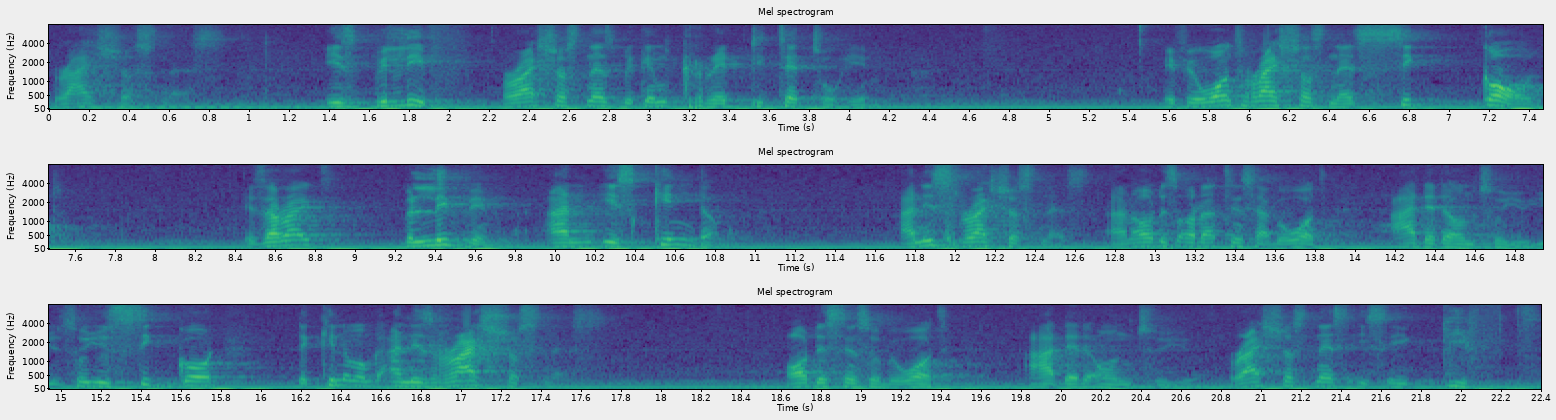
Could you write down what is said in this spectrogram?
Righteousness. His belief, righteousness became credited to him. If you want righteousness, seek God. Is that right? Believe him and his kingdom and his righteousness and all these other things shall be what? Added unto you. So you seek God, the kingdom of God, and his righteousness. All these things will be what? Added unto you. Righteousness is a gift.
